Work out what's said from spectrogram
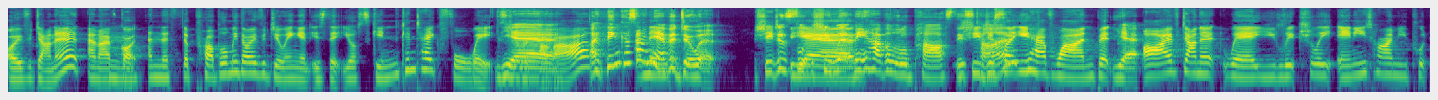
overdone it and I've Mm. got, and the, the problem with overdoing it is that your skin can take four weeks Yeah. to recover. I think because I then- never do it. She just yeah. she let me have a little pass this she time. just let you have one, but yeah. I've done it where you literally anytime you put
